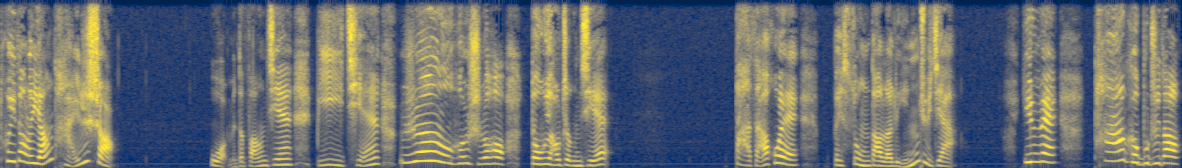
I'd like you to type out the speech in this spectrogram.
推到了阳台上。我们的房间比以前任何时候都要整洁。大杂烩被送到了邻居家，因为他可不知道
